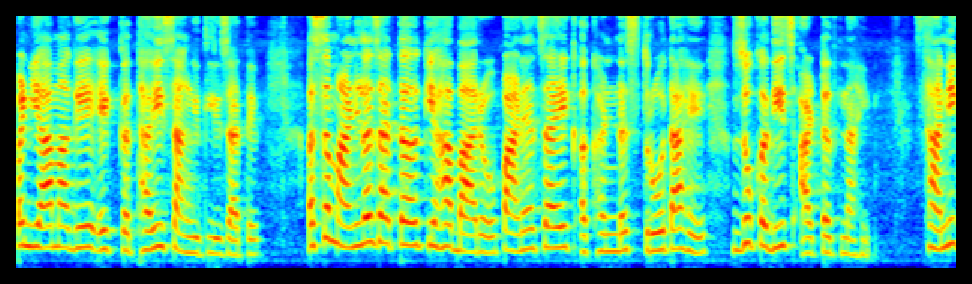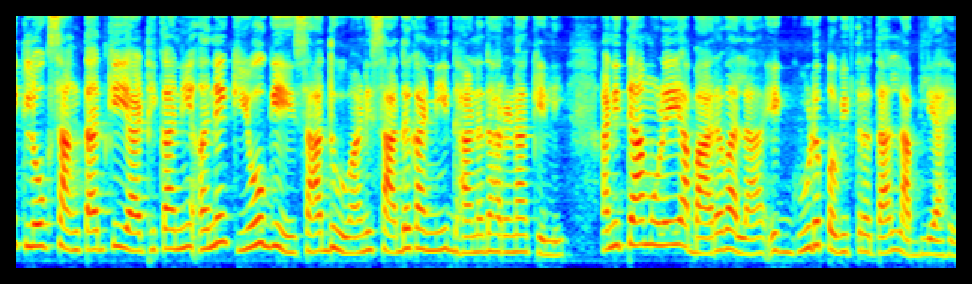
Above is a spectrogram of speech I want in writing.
पण यामागे एक कथाही सांगितली जाते. असं मानलं जातं की हा बारव पाण्याचा एक अखंड स्रोत आहे जो कधीच आटत नाही. स्थानिक लोक सांगतात की या ठिकाणी अनेक योगी साधू आणि साधकांनी ध्यानधारणा केली आणि त्यामुळे या बारवाला एक गूढ पवित्रता लाभली आहे.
